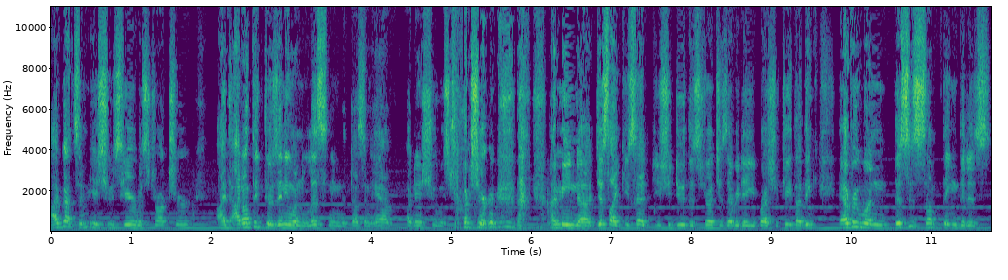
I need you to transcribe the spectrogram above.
I've got some issues here with structure"? I, I don't think there's anyone listening that doesn't have an issue with structure. I mean, uh, just like you said, you should do the stretches every day you brush your teeth. I think everyone. This is something that is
